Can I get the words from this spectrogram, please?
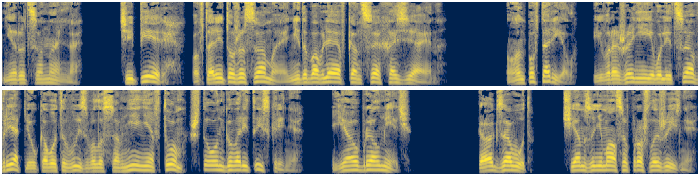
Нерационально. Теперь повтори то же самое, не добавляя в конце «хозяин». Он повторил, и выражение его лица вряд ли у кого-то вызвало сомнение в том, что он говорит искренне. Я убрал меч. «Как зовут? Чем занимался в прошлой жизни?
